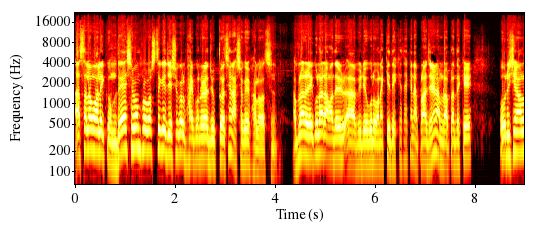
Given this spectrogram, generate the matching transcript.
আসসালামু আলাইকুম। দেশ এবং প্রবাস থেকে যে সকল ভাই বোনেরা যুক্ত আছেন, আশা করি ভালো আছেন। আপনারা রেগুলার আমাদের ভিডিওগুলো অনেকেই দেখে থাকেন। আপনারা জানেন, আমরা আপনাদেরকে অরিজিনাল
